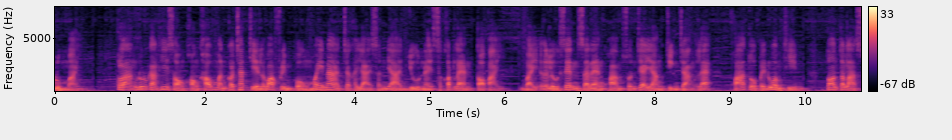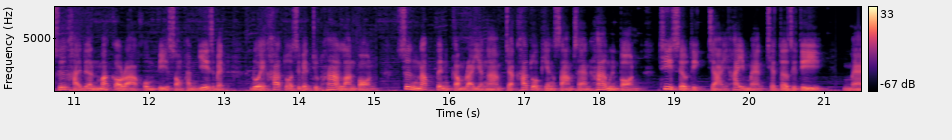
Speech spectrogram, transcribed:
กลุ่มใหม่ กลางฤดูกาลที่ 2 ของเขามันก็ชัดเจนแล้วว่าฟริมปงไม่น่าจะขยายสัญญาอยู่ในสกอตแลนด์ต่อไป ไบเออร์เลวเซนแสดงความสนใจอย่างจริงจังและคว้าตัวไปร่วมทีม ตอนตลาดซื้อขายเดือนมกราคมปี 2021 ด้วยค่าตัว 11.5 ล้านปอนด์ซึ่งนับเป็นกำไรอย่างงามจากค่าตัวเพียง 350,000 ปอนด์ที่เซลติกจ่ายให้แมนเชสเตอร์ซิตี้แม้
